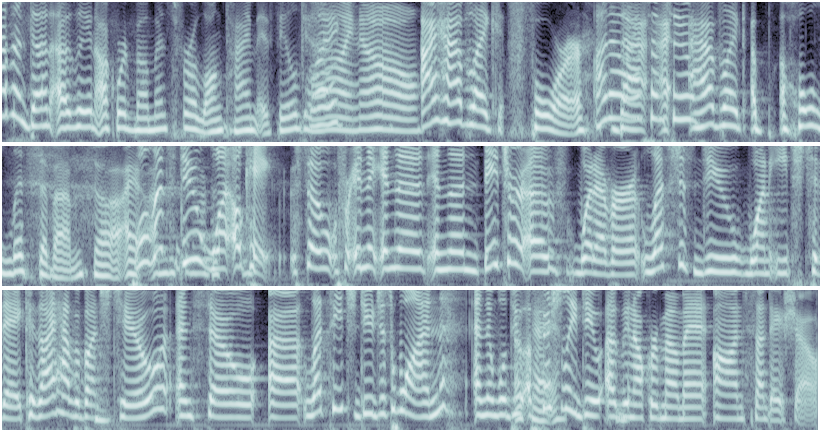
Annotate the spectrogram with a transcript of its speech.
haven't done ugly and awkward moments for a long time. It feels Yeah, like I know. I have like four. I know, I that I, too. I have like a, a whole list of them. So I Well, I'm let's do one. s- Okay, so for in the in the in the nature of whatever, let's just do one each today because I have a bunch too, and so uh, let's each do just one, and then we'll do Okay. officially do ugly and awkward moment on Sunday show.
